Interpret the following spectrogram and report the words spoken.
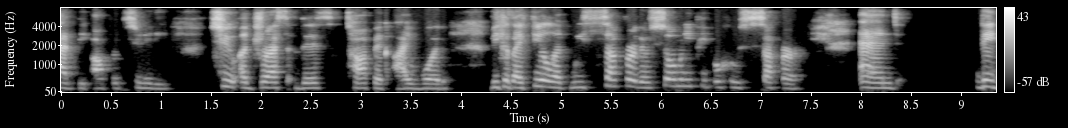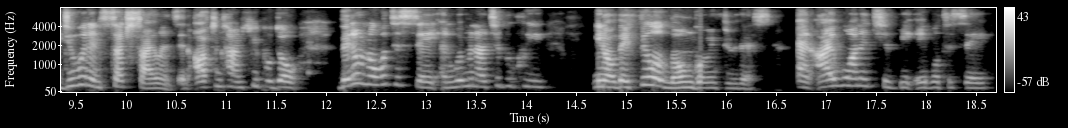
had the opportunity to address this topic, I would. Because I feel like we suffer, there's so many people who suffer, and they do it in such silence. And oftentimes people don't, they don't know what to say. And women are typically, you know, they feel alone going through this. And I wanted to be able to say,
